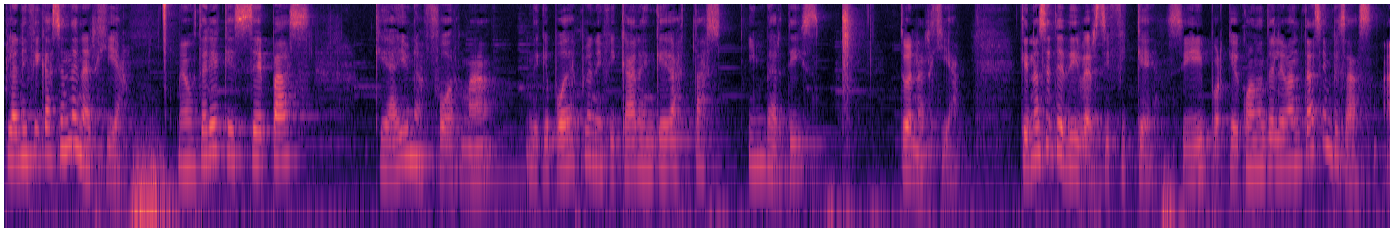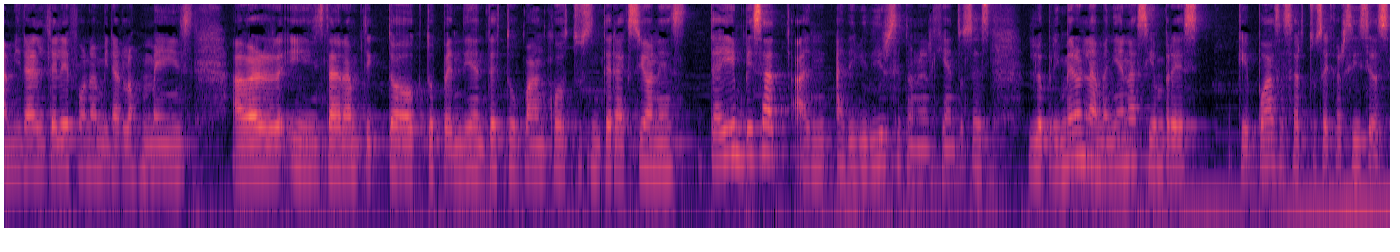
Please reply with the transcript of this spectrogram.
planificación de energía. Me gustaría que sepas que hay una forma de que podés planificar en qué gastas, invertís tu energía. Que no se te diversifique, ¿sí? Porque cuando te levantás empezás a mirar el teléfono, a mirar los mails, a ver Instagram, TikTok, tus pendientes, tus bancos, tus interacciones, de ahí empieza a, dividirse tu energía. Entonces, lo primero en la mañana siempre es que puedas hacer tus ejercicios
